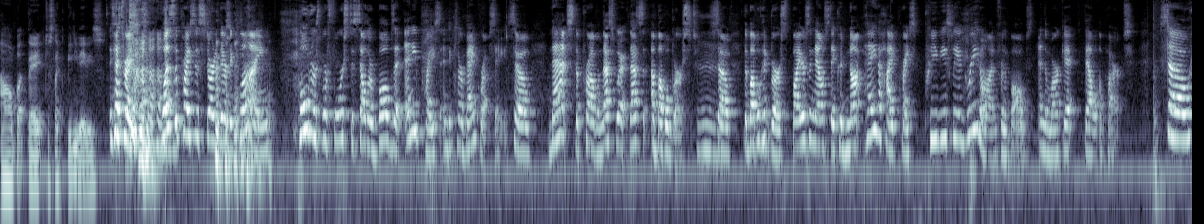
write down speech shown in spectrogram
Oh, but they just like the Beanie Babies. That's right. Once the prices started their decline, holders were forced to sell their bulbs at any price and declare bankruptcy. So that's the problem. That's where that's a bubble burst. Hmm. So the bubble had burst. Buyers announced they could not pay the high price previously agreed on for the bulbs, and the market fell apart. So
